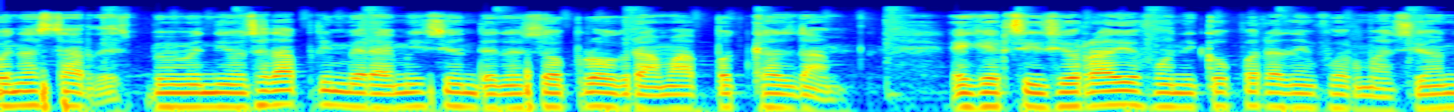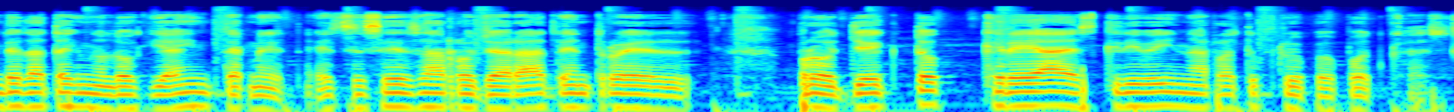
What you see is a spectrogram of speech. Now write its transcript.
Buenas tardes, bienvenidos a la primera emisión de nuestro programa Podcast DAM, ejercicio radiofónico para la información de la tecnología de Internet. Este se desarrollará dentro del proyecto Crea, Escribe y Narra tu propio podcast.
